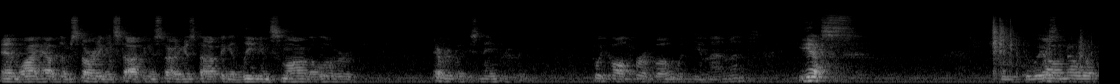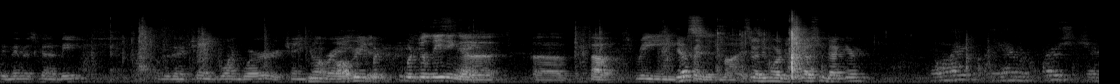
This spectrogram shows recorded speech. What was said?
And why have them starting and stopping and starting and stopping and leaving smog all over everybody's neighborhood? We call for a vote with the amendment. Yes. Do do we all know what the amendment's gonna be? Are we gonna change one word or change a No, phrase? I'll read it. We're we're deleting uh, uh, about three Yes. printed lines. Is there any more discussion back here? Well, I, I have a question.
